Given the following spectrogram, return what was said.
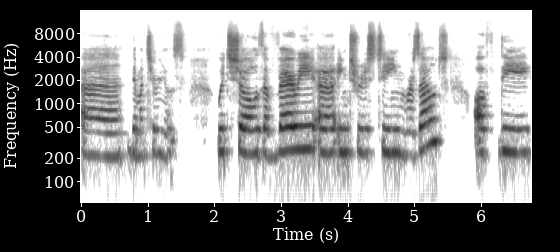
uh, the materials, which shows a very uh, interesting result of the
